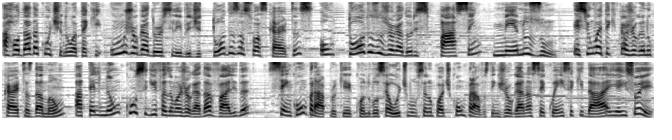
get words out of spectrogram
A rodada continua até que um jogador se livre de todas as suas cartas ou todos os jogadores passem menos um. Esse um vai ter que ficar jogando cartas da mão até ele não conseguir fazer uma jogada válida sem comprar, porque quando você é o último você não pode comprar, você tem que jogar na sequência que dá e é isso aí.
